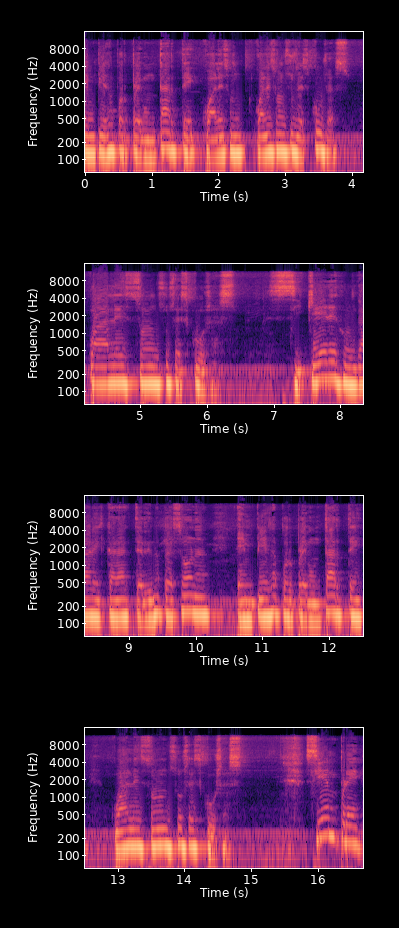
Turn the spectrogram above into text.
empieza por preguntarte cuáles son, cuáles son sus excusas. ¿Cuáles son sus excusas? Si quieres juzgar el carácter de una persona, empieza por preguntarte cuáles son sus excusas. Siempre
